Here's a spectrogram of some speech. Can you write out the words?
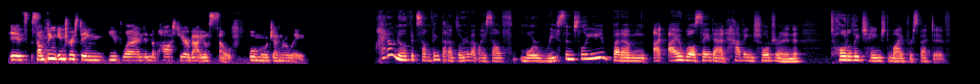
is something interesting you've learned in the past year about yourself or more generally. I don't know if it's something that I've learned about myself more recently, but um, I, I will say that having children totally changed my perspective.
